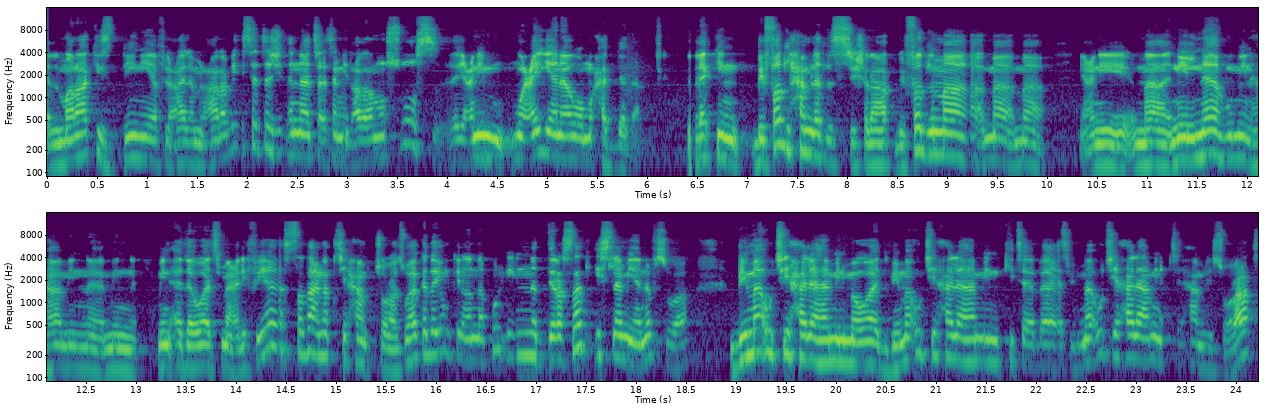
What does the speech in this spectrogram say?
المراكز الدينية في العالم العربي ستجد أنها تعتمد على نصوص يعني معينة ومحددة. لكن بفضل حملة الاستشراق بفضل ما ما ما يعني ما نلناه منها من من من أدوات معرفية استطعنا اقتحام التراث. وهكذا يمكن أن نقول إن الدراسات الإسلامية نفسها بما أتيح لها من مواد بما أتيح لها من كتابات بما أتيح لها من اقتحام لصورات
